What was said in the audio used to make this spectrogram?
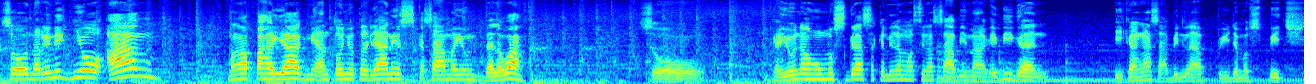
So narinig nyo ang mga pahayag ni Antonio Trillanes kasama yung dalawa. So, kayo na humusga sa kanilang mga sinasabi mga kaibigan. Ika nga, sabi nila, freedom of speech.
